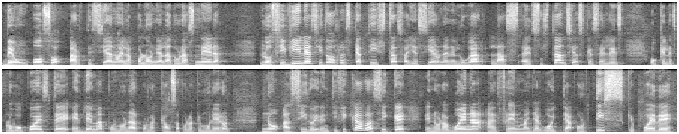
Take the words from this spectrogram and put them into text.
de un pozo artesiano en la colonia La Duraznera. Los civiles y dos rescatistas fallecieron en el lugar. Las eh, sustancias que se les o que les provocó este edema pulmonar por la causa por la que murieron no ha sido identificado. Así que enhorabuena a Efren Mayagoitia Ortiz que puede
